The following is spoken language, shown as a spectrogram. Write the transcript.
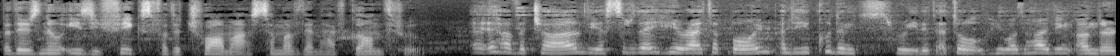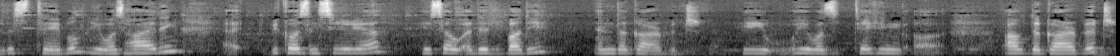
but there's no easy fix for the trauma some of them have gone through. I have a child. Yesterday he wrote a poem and he couldn't read it at all. He was hiding under this table. He was hiding uh, because in Syria he saw a dead body in the garbage. He he was taking uh, out the garbage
